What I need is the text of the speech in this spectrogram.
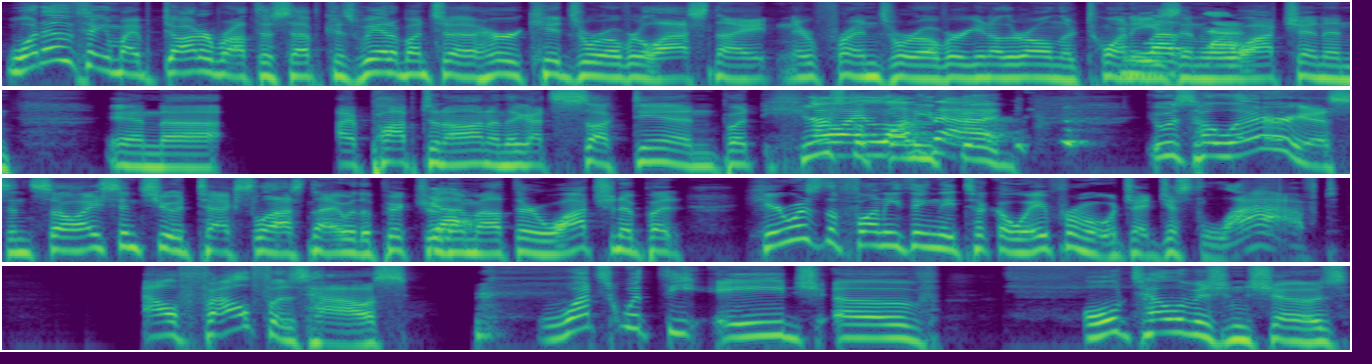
One other thing, my daughter brought this up because we had a bunch of her kids were over last night and their friends were over. You know, they're all in their twenties and we're watching and and uh, I popped it on and they got sucked in. But here's Oh, the love funny thing: it was hilarious. And so I sent you a text last night with a picture Yeah. of them out there watching it. But here was the funny thing they took away from it, which I just laughed. Alfalfa's house. What's with the age of old television shows?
